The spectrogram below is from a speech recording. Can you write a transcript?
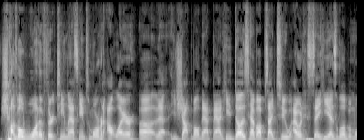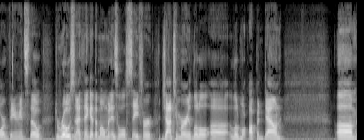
Shot the ball one of 13 last game, so more of an outlier uh, that he shot the ball that bad. He does have upside too. I would say he has a little bit more variance though. DeRozan, I think at the moment is a little safer. Dejounte Murray a little uh, a little more up and down. Um,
